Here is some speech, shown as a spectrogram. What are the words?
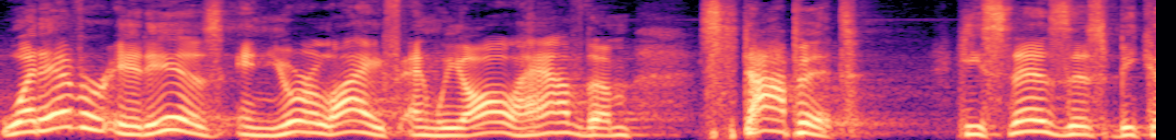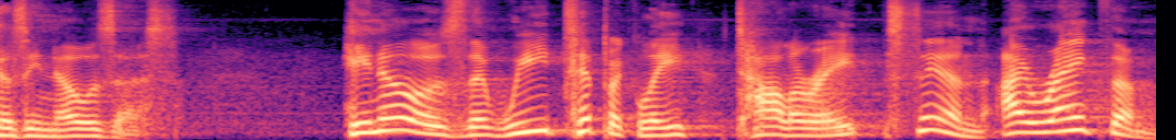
Whatever it is in your life, and we all have them, stop it. He says this because he knows us. He knows that we typically tolerate sin. I rank them.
